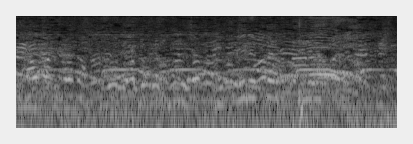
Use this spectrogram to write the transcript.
いいね。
